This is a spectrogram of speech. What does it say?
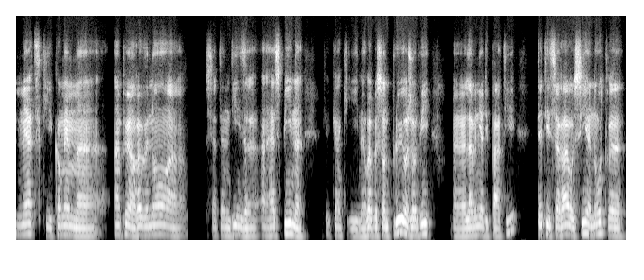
Merz, qui est quand même un, peu un revenant, certains disent un has-been, quelqu'un qui ne représente plus aujourd'hui euh, l'avenir du parti, peut-être il sera aussi un autre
